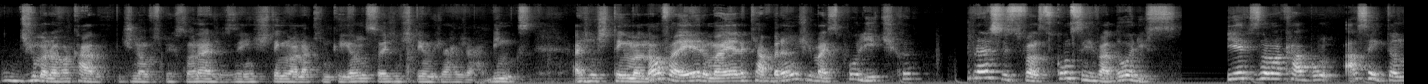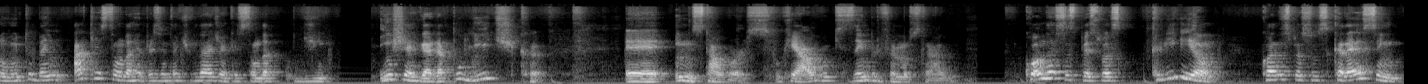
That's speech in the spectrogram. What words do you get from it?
de uma nova cara, de novos personagens. A gente tem o Anakin criança, a gente tem o Jar Jar Binks, a gente tem uma nova era, uma era que abrange mais política. Para esses fãs conservadores, e eles não acabam aceitando muito bem a questão da representatividade, a questão da, de enxergar a política é, em Star Wars, o que é algo que sempre foi mostrado. Quando essas pessoas criam, quando as pessoas crescem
